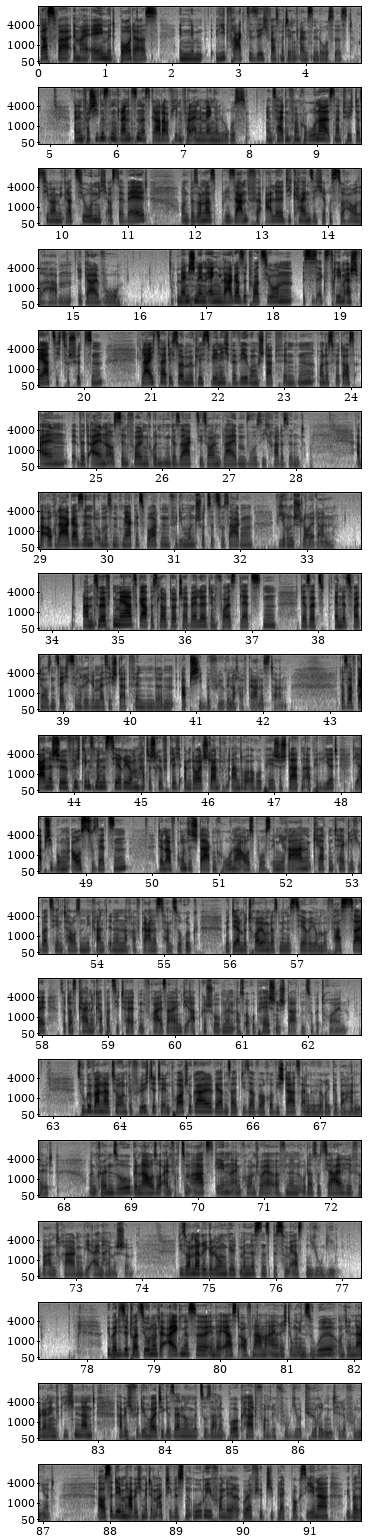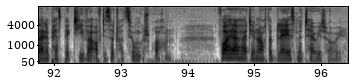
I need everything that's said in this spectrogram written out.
Das war MIA mit Borders. In dem Lied fragt sie sich, was mit den Grenzen los ist. An den verschiedensten Grenzen ist gerade auf jeden Fall eine Menge los. In Zeiten von Corona ist natürlich das Thema Migration nicht aus der Welt und besonders brisant für alle, die kein sicheres Zuhause haben, egal wo. Menschen in engen Lagersituationen ist es extrem erschwert, sich zu schützen. Gleichzeitig soll möglichst wenig Bewegung stattfinden und es wird, aus allen, wird allen aus sinnvollen Gründen gesagt, sie sollen bleiben, wo sie gerade sind. Aber auch Lager sind, um es mit Merkels Worten für die Mundschutze zu sagen, Viren schleudern. Am 12. März gab es laut Deutscher Welle den vorerst letzten der seit Ende 2016 regelmäßig stattfindenden Abschiebeflüge nach Afghanistan. Das afghanische Flüchtlingsministerium hatte schriftlich an Deutschland und andere europäische Staaten appelliert, die Abschiebungen auszusetzen, denn aufgrund des starken Corona-Ausbruchs im Iran kehrten täglich über 10.000 Migrantinnen nach Afghanistan zurück, mit deren Betreuung das Ministerium befasst sei, sodass keine Kapazitäten frei seien, die Abgeschobenen aus europäischen Staaten zu betreuen. Zugewanderte und Geflüchtete in Portugal werden seit dieser Woche wie Staatsangehörige behandelt und können so genauso einfach zum Arzt gehen, ein Konto eröffnen oder Sozialhilfe beantragen wie Einheimische. Die Sonderregelung gilt mindestens bis zum 1. Juli. Über die Situation und Ereignisse in der Erstaufnahmeeinrichtung in Suhl und den Lagern in Griechenland habe ich für die heutige Sendung mit Susanne Burkhardt von Refugio Thüringen telefoniert. Außerdem habe ich mit dem Aktivisten Uri von der Refugee Blackbox Jena über seine Perspektive auf die Situation gesprochen. Vorher hört ihr noch The Blaze mit Territory.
